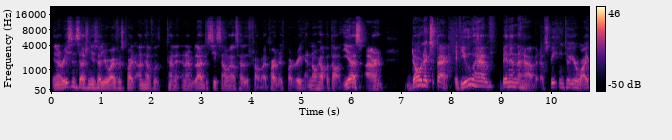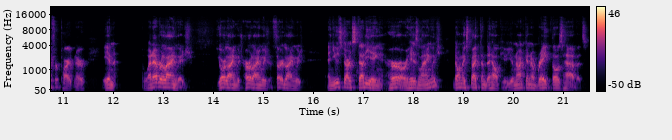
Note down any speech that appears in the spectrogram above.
In a recent session, you said your wife was quite unhelpful, kind of, and I'm glad to see someone else have this problem. My partner is Puerto Rican, no help at all. Yes, Aaron. Don't expect if you have been in the habit of speaking to your wife or partner in whatever language, your language, her language, a third language, and you start studying her or his language, don't expect them to help you. You're not going to break those habits.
